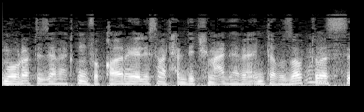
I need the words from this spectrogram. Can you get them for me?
مباراة الذهاب هتكون في القاهرة هي لسه ما تحددش ميعادها إمتى بالظبط بس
